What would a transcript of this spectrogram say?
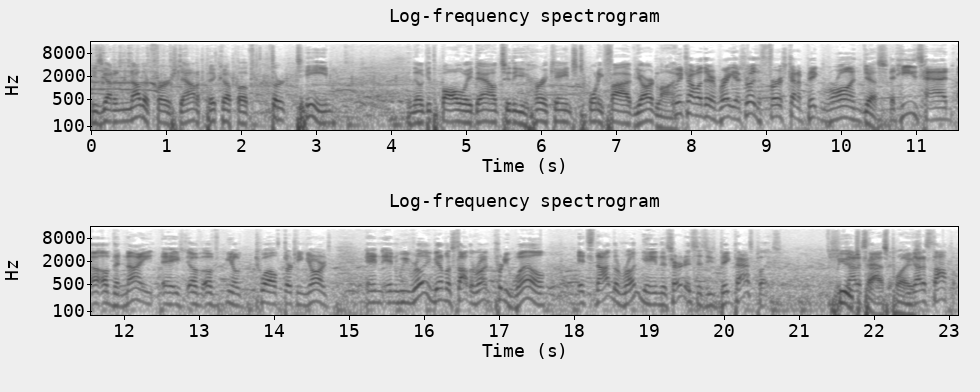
He's got another first down, a pickup of 13. And they'll get the ball all the way down to the Hurricanes' 25 yard line. We were talking about their break. It's really the first kind of big run Yes. that he's had uh, of the night eh, of, of you know 12, 13 yards, and and we really been able to stop the run pretty well. It's not the run game that's hurt us; it's these big pass plays. Huge pass play. We got to stop them.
